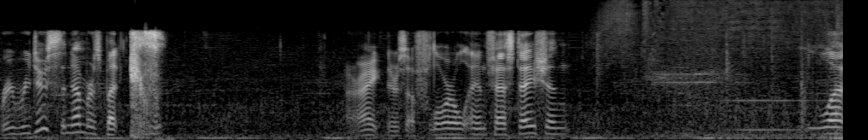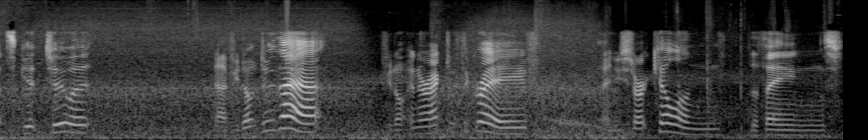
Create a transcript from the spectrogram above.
We reduce the numbers, but... Alright, there's a floral infestation. Let's get to it. Now, if you don't do that, if you don't interact with the grave, and you start killing the things,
